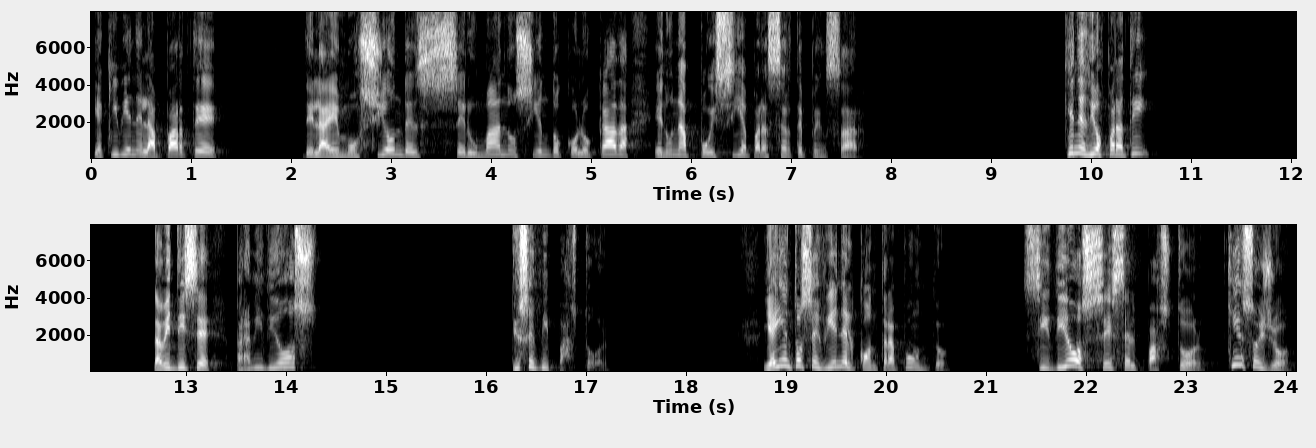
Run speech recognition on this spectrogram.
y aquí viene la parte de la emoción del ser humano siendo colocada en una poesía para hacerte pensar. ¿Quién es Dios para ti? David dice, para mí Dios, Dios es mi pastor. Y ahí entonces viene el contrapunto. Si Dios es el pastor, ¿quién soy yo?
